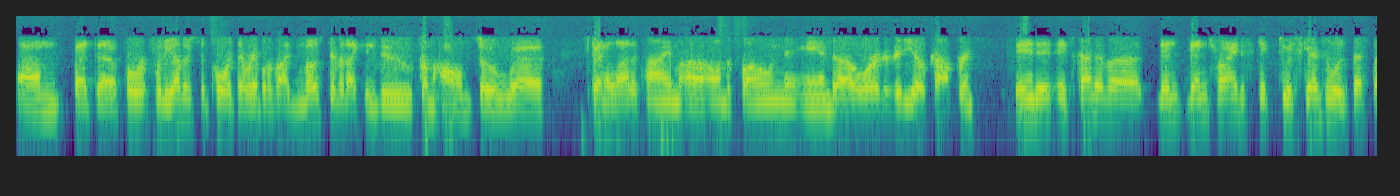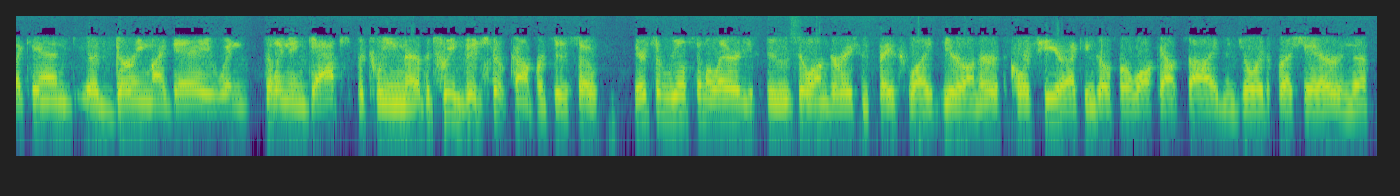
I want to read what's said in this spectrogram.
Um, but uh, for for the other support that we're able to provide, most of it I can do from home. So uh, spend a lot of time uh, on the phone and uh, or at a video conference and it, it's kind of a then then trying to stick to a schedule as best I can uh, during my day when filling in gaps between uh, between video conferences. So there's some real similarities to, to long duration space flight here on Earth. Of course, here I can go for a walk outside and enjoy the fresh air and the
